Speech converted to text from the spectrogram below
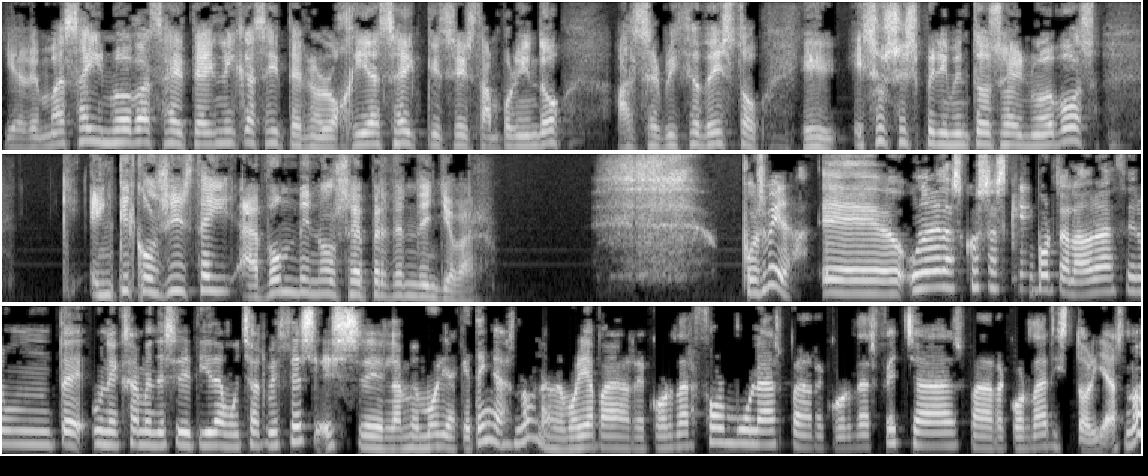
Y además hay nuevas eh, técnicas y tecnologías eh, que se están poniendo al servicio de esto. Eh, esos experimentos nuevos, ¿en qué consiste y a dónde no se pretenden llevar? Pues mira, eh, una de las cosas que importa a la hora de hacer un, un examen de selectividad muchas veces es eh, la memoria que tengas, ¿no? La memoria para recordar fórmulas, para recordar fechas, para recordar historias, ¿no?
